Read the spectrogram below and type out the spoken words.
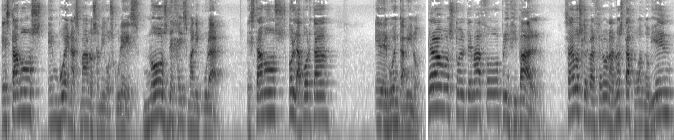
Estamos en buenas manos, amigos culés. No os dejéis manipular. Estamos con la puerta en el buen camino. Y ahora vamos con el temazo principal. Sabemos que el Barcelona no está jugando bien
